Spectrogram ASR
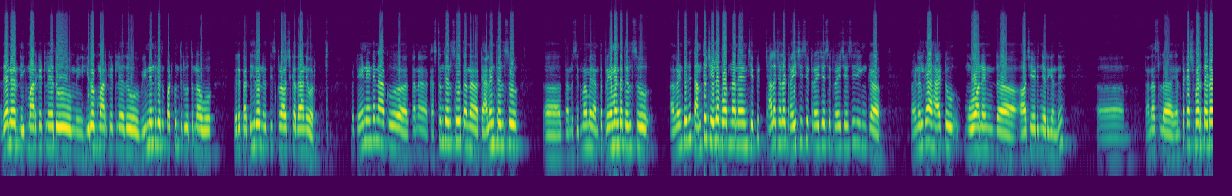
అదే నీకు మార్కెట్ లేదు మీ హీరోకి మార్కెట్ లేదు వీడిని ఎందుకు ఎందుకు పట్టుకుని తిరుగుతున్నావు? వేరే పెద్ద హీరోని తీసుకురావచ్చు కదా అనేవారు. బట్ ఏంటంటే నాకు తన కష్టం తెలుసు తన టాలెంట్ తెలుసు తన సినిమా మీద ఎంత ప్రేమ అంటే తెలుసు అలాంటిది తనతో చేయలేకపోతున్నాను అని చెప్పి చాలా చాలా ట్రై చేసి ట్రై చేసి ట్రై చేసి ఇంకా ఫైనల్గా had to move on and ఆ చేయడం జరిగింది. తను అసలు ఎంత కష్టపడతాడో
